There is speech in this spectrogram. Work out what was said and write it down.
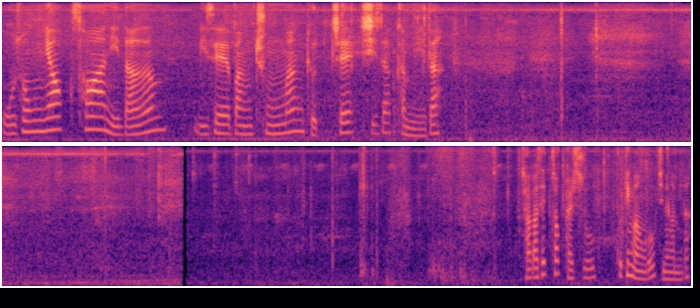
오송역 서안 이다음 미세방 중망 교체 시작합니다. 자가 세척 발수 코팅망으로 진행합니다.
